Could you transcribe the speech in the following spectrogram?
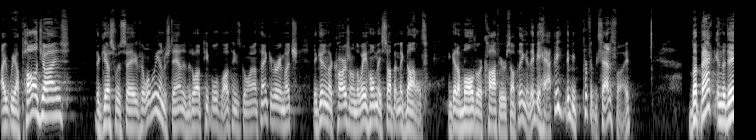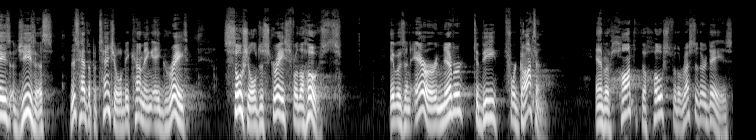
I, we apologize. The guests would say, well, we understand. There's been a lot of people, a lot of things going on. Thank you very much. They get in their cars and on the way home, they stop at McDonald's and get a malt or a coffee or something, and they'd be happy. They'd be perfectly satisfied. But back in the days of Jesus, this had the potential of becoming a great social disgrace for the hosts. It was an error never to be forgotten. And it would haunt the host for the rest of their days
